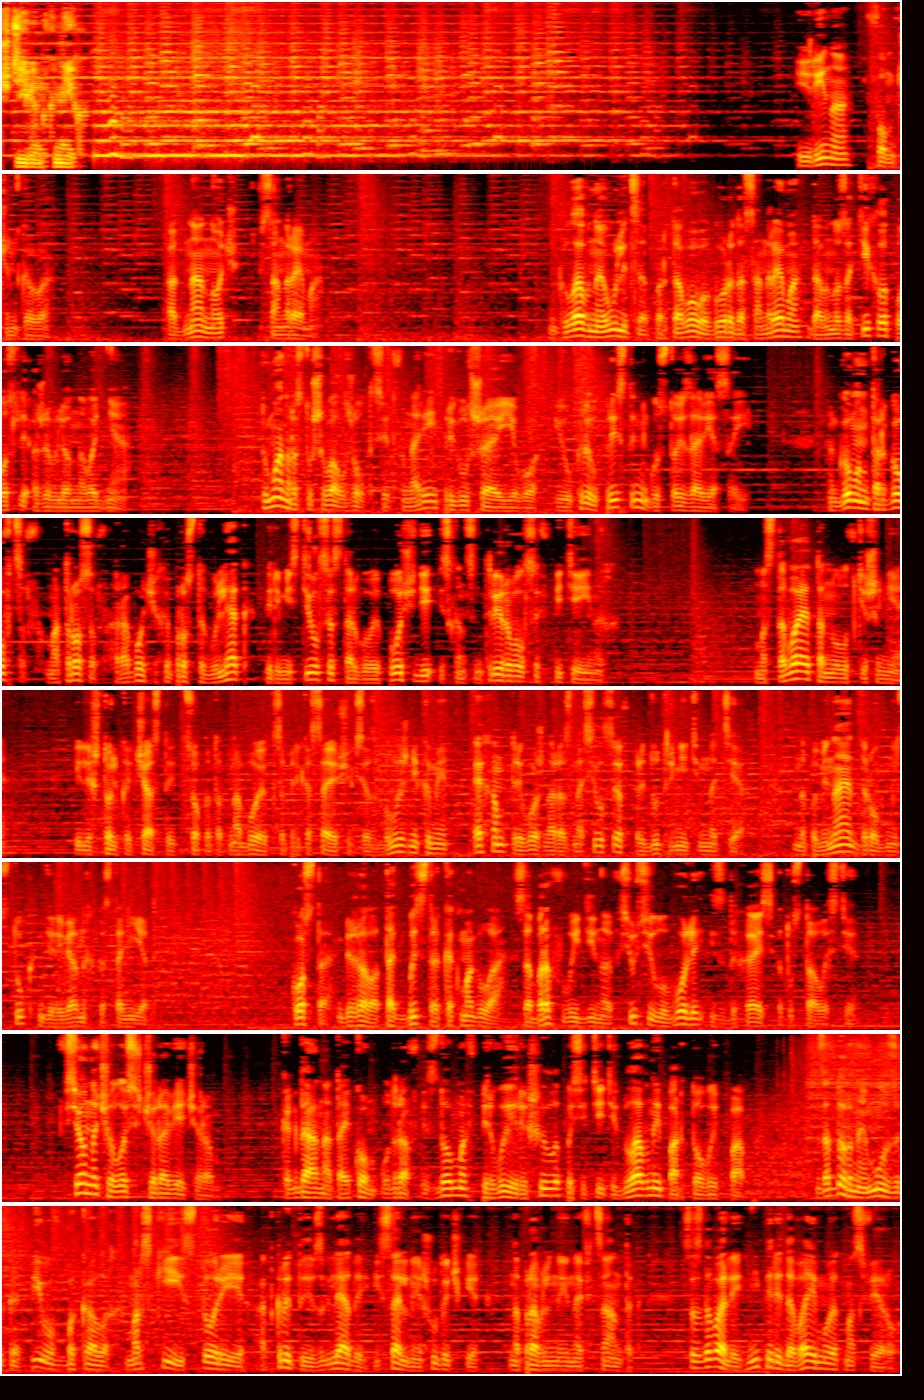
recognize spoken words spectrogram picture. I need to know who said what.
Speaker 1: Стивен Книг.
Speaker 2: Ирина Фомченкова. Одна ночь в Сан-Ремо. Главная улица портового города Сан-Ремо давно затихла после оживленного дня. Туман растушевал желтый свет фонарей, приглушая его, и укрыл пристань густой завесой. Гомон торговцев, матросов, рабочих и просто гуляк переместился с торговой площади и сконцентрировался в питейных. Мостовая тонула в тишине, и лишь только частый цокот от набоек, соприкасающихся с булыжниками, эхом тревожно разносился в предутренней темноте, напоминая дробный стук деревянных кастаньет. Коста бежала так быстро, как могла, собрав воедино всю силу воли и задыхаясь от усталости. Все началось вчера вечером, когда она, тайком удрав из дома, впервые решила посетить главный портовый паб. Задорная музыка, пиво в бокалах, морские истории, открытые взгляды и сальные шуточки, направленные на официанток, создавали непередаваемую атмосферу.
